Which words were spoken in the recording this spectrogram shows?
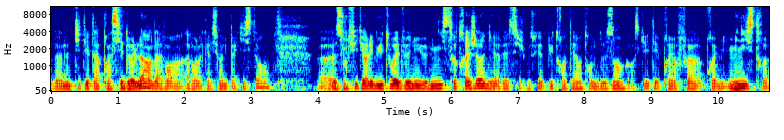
d'un petit État princier de l'Inde avant, avant la création du Pakistan. Euh, Zulfikar Ali Bhutto est devenu ministre très jeune, il avait, si je me souviens plus, 31, 32 ans, lorsqu'il a été première fois premier ministre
